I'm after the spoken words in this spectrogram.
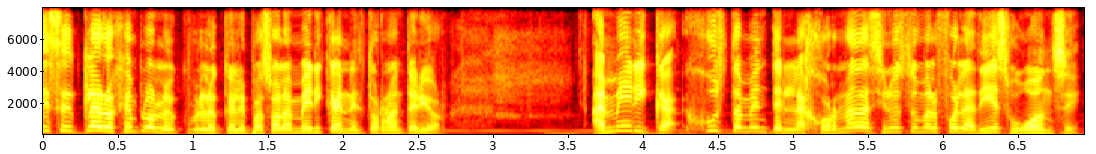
es, el claro ejemplo de lo, lo que le pasó al América en el torneo anterior. América, justamente en la jornada, si no estoy mal, fue la 10 u 11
